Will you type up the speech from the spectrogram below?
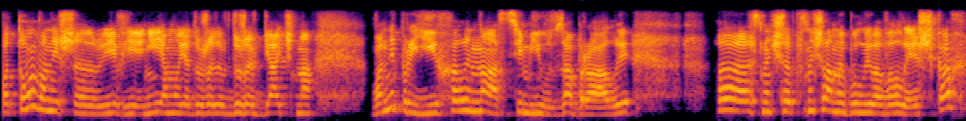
Потім вони ж е, йому я дуже, дуже вдячна. Вони приїхали, нас сім'ю забрали. Е, Спочатку ми були в Олешках,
